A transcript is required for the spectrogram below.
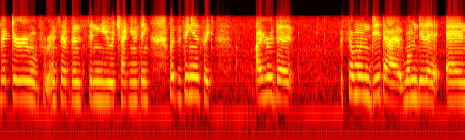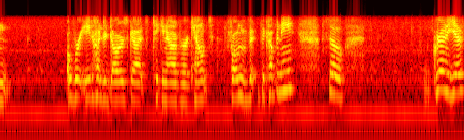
Vector for, instead of them sending you a check and everything. But the thing is, like, I heard that someone did that, a woman did it, and over $800 got taken out of her account from the company. So, granted, yes,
